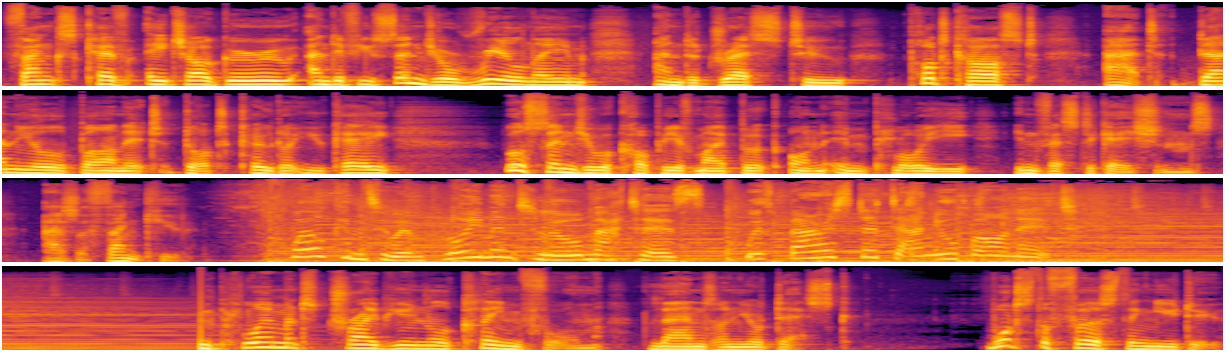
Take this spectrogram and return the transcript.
Thanks, Kev HR Guru. And if you send your real name and address to podcast at danielbarnett.co.uk, we'll send you a copy of my book on employee investigations as a thank you. Welcome to Employment Law Matters with Barrister Daniel Barnett. Employment Tribunal claim form lands on your desk. What's the first thing you do?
